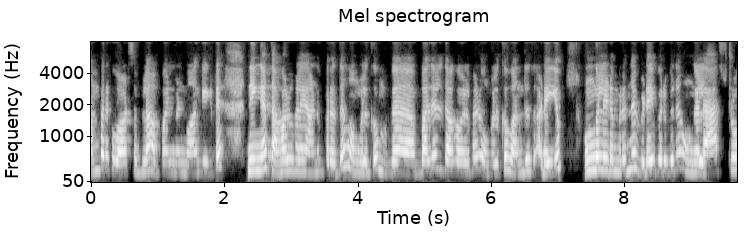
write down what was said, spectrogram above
நம்பருக்கு வாட்ஸ்அப்ல அப்பாயின்மெண்ட் வாங்கிக்கிட்டு நீங்க தகவல்களை அனுப்புறது உங்களுக்கு பதில் தகவல்கள் உங்களுக்கு வந்து அடையும். உங்களிடமிருந்து விடைபெறுவது உங்கள் ஆஸ்ட்ரோ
